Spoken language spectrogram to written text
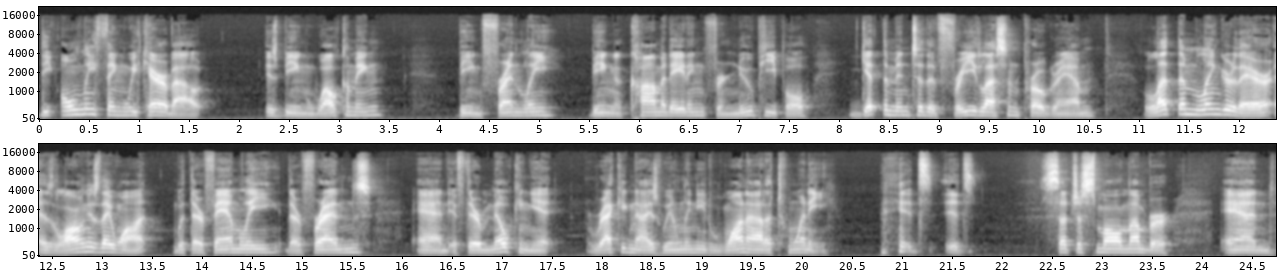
The only thing we care about is being welcoming, being friendly, being accommodating for new people, get them into the free lesson program, let them linger there as long as they want with their family, their friends, and if they're milking it, recognize we only need one out of 20. It's it's such a small number and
